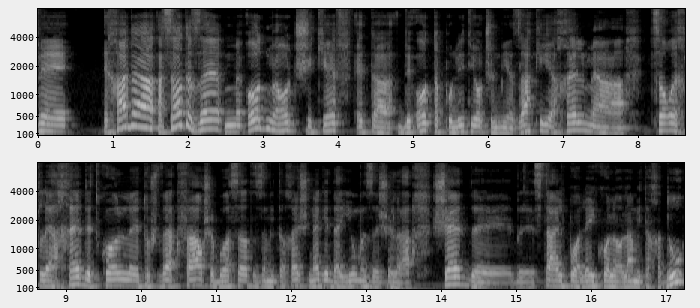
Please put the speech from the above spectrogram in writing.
ואחד, הסרט הזה מאוד מאוד שיקף את הדעות הפוליטיות של מיאזקי, החל מה... צורך לאחד את כל אה, תושבי הכפר שבו הסרט הזה מתרחש נגד האיום הזה של השד אה, בסטייל פועלי כל העולם התאחדו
